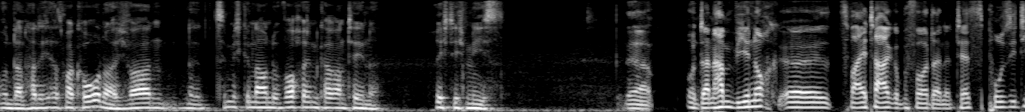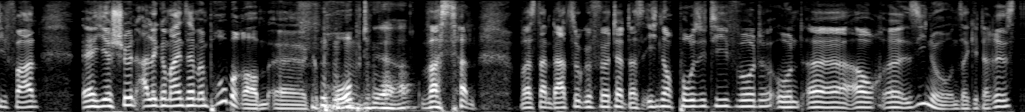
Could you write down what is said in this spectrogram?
Und dann hatte ich erstmal Corona. Ich war eine, ziemlich genau eine Woche in Quarantäne. Richtig mies. Ja. Und dann haben wir noch äh, zwei Tage, bevor deine Tests positiv waren, äh, hier schön alle gemeinsam im Proberaum äh, geprobt. Ja. was dann, was dann dazu geführt hat, dass ich noch positiv wurde und äh, auch äh, Sino, unser Gitarrist.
